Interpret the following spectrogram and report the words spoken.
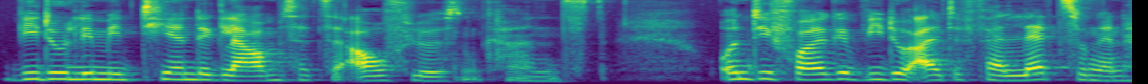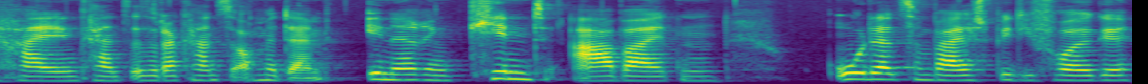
wie du limitierende Glaubenssätze auflösen kannst. Und die Folge, wie du alte Verletzungen heilen kannst. Also da kannst du auch mit deinem inneren Kind arbeiten. Oder zum Beispiel die Folge,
